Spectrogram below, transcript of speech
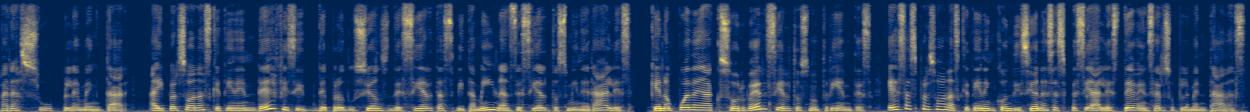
para suplementar. Hay personas que tienen déficit de producción de ciertas vitaminas, de ciertos minerales, que no pueden absorber ciertos nutrientes. Esas personas que tienen condiciones especiales deben ser suplementadas.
